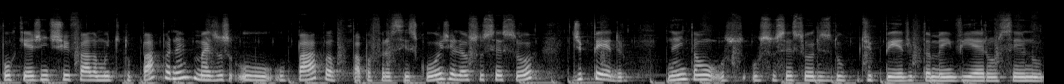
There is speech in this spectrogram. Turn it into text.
porque a gente fala muito do Papa, né? Mas o, o, o Papa, Papa Francisco hoje, ele é o sucessor de Pedro, né? Então, os, os sucessores do, de Pedro também vieram sendo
